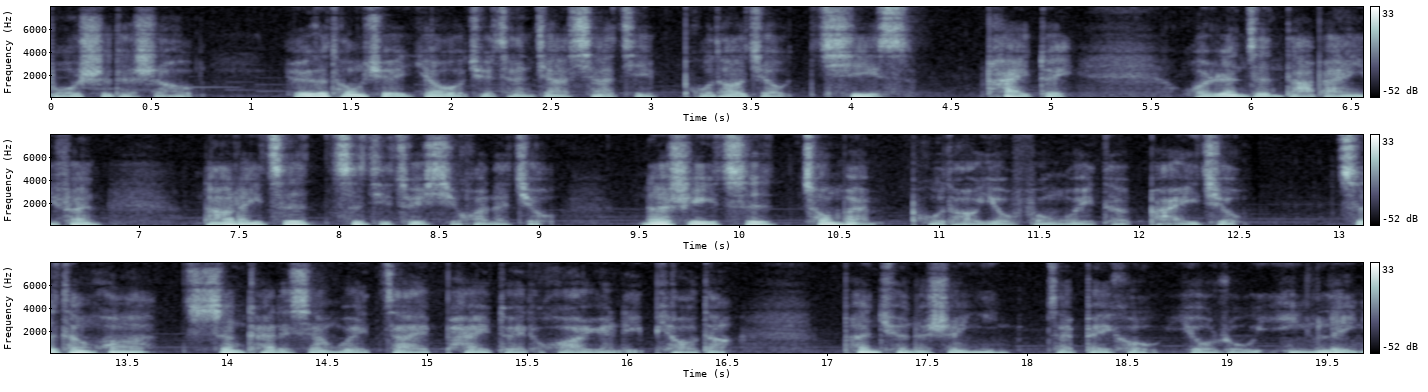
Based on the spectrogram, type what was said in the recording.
博士的时候，有一个同学邀我去参加夏季葡萄酒 cheese 派对。我认真打扮一番，拿了一支自己最喜欢的酒，那是一支充满葡萄柚风味的白酒。紫藤花盛开的香味在派对的花园里飘荡，喷泉的声音在背后犹如银铃。”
